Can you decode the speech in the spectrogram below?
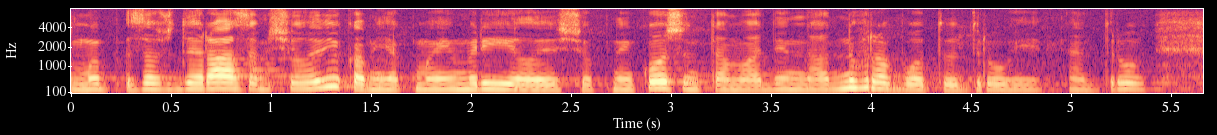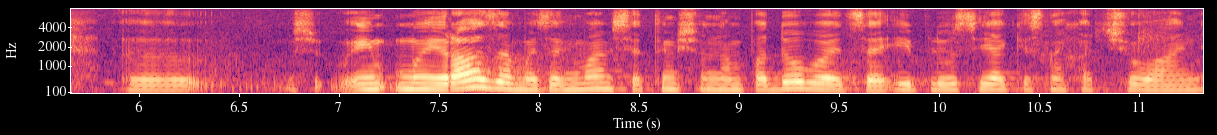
Ми завжди разом з чоловіком, як ми мріяли, щоб не кожен там один на одну роботу, другий на другу. Е, Ми разом і займаємося тим, що нам подобається, і плюс якісне харчування.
